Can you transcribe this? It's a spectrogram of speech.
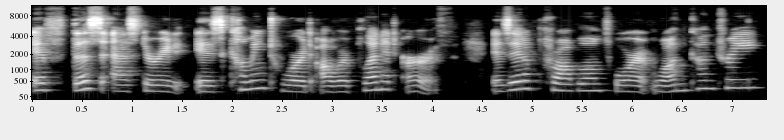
if this asteroid is coming toward our planet Earth, is it a problem for one country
